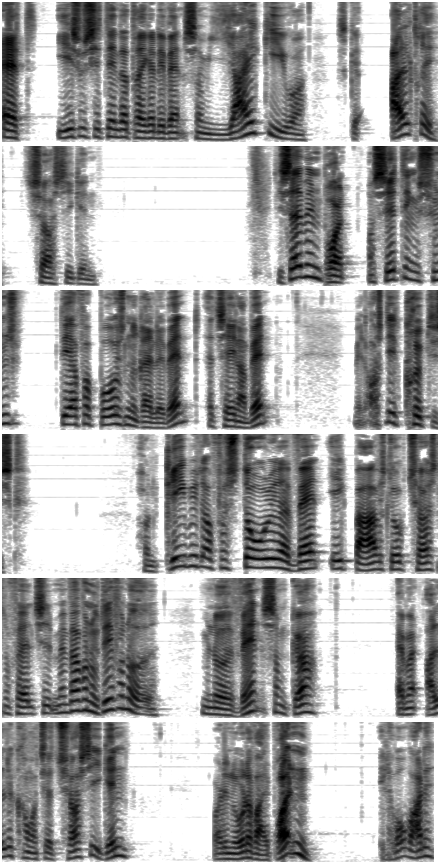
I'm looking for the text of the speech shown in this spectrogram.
at Jesus siger, den der drikker det vand, som jeg giver, skal aldrig tørste igen. De sad ved en brønd, og sætningen synes derfor både sådan relevant at tale om vand, men også lidt kryptisk. Håndgribeligt og forståeligt, at vand ikke bare vil slukke tørsten for altid. Men hvad var nu det for noget? Men noget vand, som gør, at man aldrig kommer til at tørste igen. Var det noget, der var i brønden? Eller hvor var det?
